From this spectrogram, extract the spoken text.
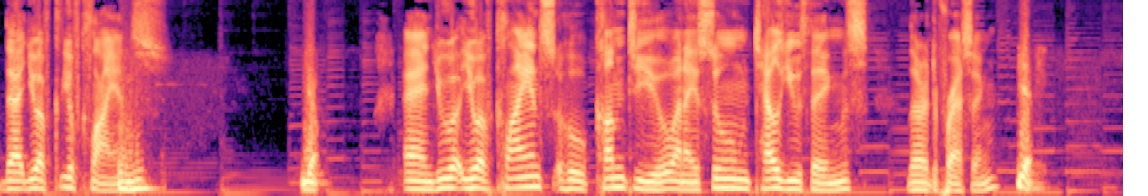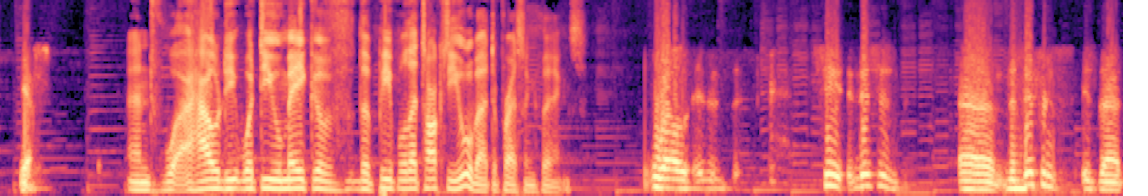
that you have you have clients. Mm-hmm. Yeah. And you you have clients who come to you, and I assume tell you things that are depressing. Yes. Yes. And wh- how do you, what do you make of the people that talk to you about depressing things? Well, see, this is uh, the difference is that,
